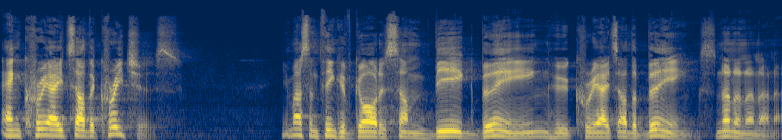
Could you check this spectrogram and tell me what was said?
and creates other creatures. You mustn't think of God as some big being who creates other beings. No, no, no, no, no.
